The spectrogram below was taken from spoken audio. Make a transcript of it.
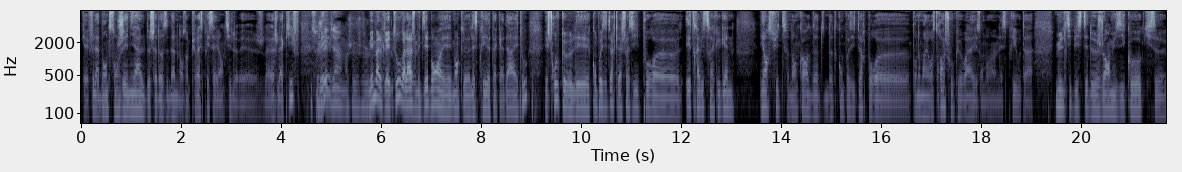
qui avait fait la bande son géniale de Shadow of the Dam dans un pur esprit Silent Hill. j'avais- Je la, je la kiffe. Ce Mais- jeu est bien, moi je. je- Mais malgré tout, voilà, je me disais bon, il manque le- l'esprit Takada et tout. Et je trouve que les compositeurs qu'il a choisis pour euh, et Travis Strike Again et ensuite dans d'autres compositeurs pour euh, pour No More Heroes 3, je trouve que voilà, ils ont un esprit où tu as multiplicité de genres musicaux qui se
